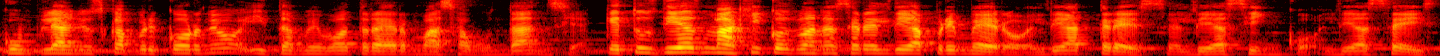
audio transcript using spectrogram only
cumpleaños Capricornio y también va a traer más abundancia. Que tus días mágicos van a ser el día primero, el día 3, el día 5, el día 6,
